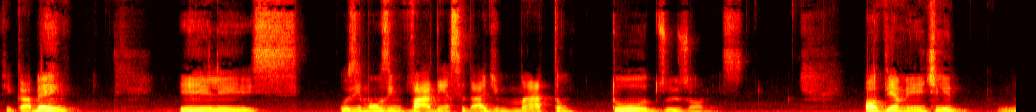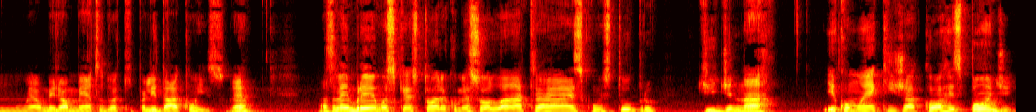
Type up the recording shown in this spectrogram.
ficar bem, eles, os irmãos invadem a cidade e matam todos os homens. Obviamente, não é o melhor método aqui para lidar com isso, né? Mas lembremos que a história começou lá atrás com o estupro de Diná. E como é que Jacó responde?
